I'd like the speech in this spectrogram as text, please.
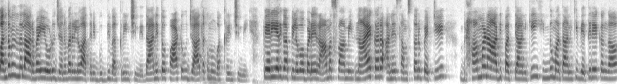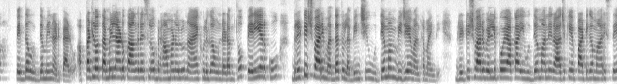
పంతొమ్మిది వందల అరవై ఏడు జనవరిలో అతని బుద్ధి వక్రించింది. దానితో పాటు జాతకము వక్రించింది. పెరియర్గా పిలువబడే రామస్వామి నాయకర్ అనే సంస్థను పెట్టి బ్రాహ్మణ ఆధిపత్యానికి హిందూ మతానికి వ్యతిరేకంగా పెద్ద ఉద్యమే నడిపాడు. అప్పట్లో తమిళనాడు కాంగ్రెస్లో బ్రాహ్మణులు నాయకులుగా ఉండడంతో పెరియర్కు బ్రిటిష్ వారి మద్దతు లభించి ఉద్యమం విజయవంతమైంది. బ్రిటిష్ వారు వెళ్ళిపోయాక ఈ ఉద్యమాన్ని రాజకీయ పార్టీగా మారిస్తే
